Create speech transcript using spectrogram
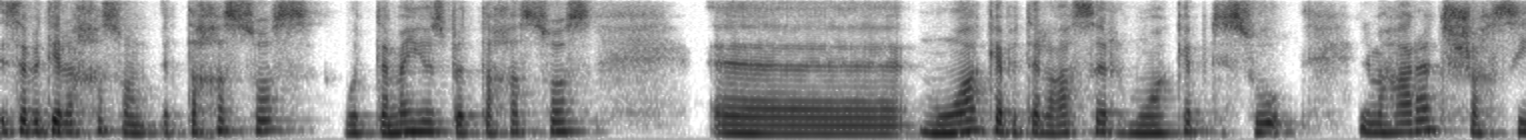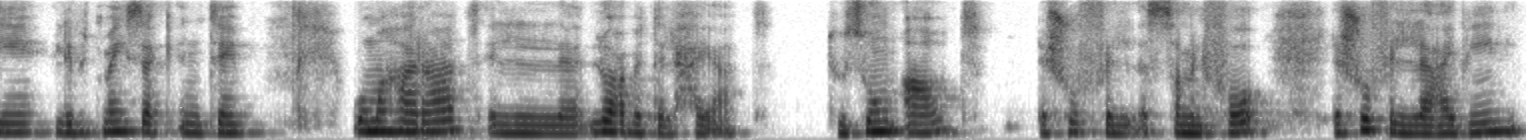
إذا بدي ألخصهم. التخصص والتميز بالتخصص آه، مواكبة العصر مواكبة السوق المهارات الشخصية اللي بتميزك أنت ومهارات لعبة الحياة. To zoom out لشوف القصة من فوق لشوف اللاعبين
